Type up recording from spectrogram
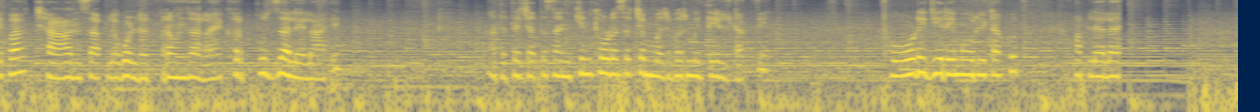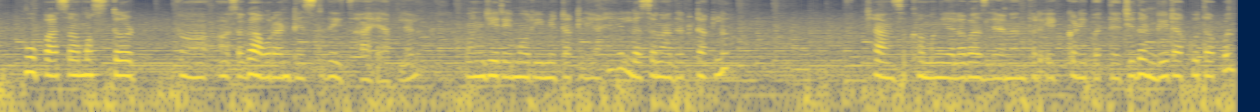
हे पहा छानसं आपलं गोल्डन ब्राऊन झाला आहे. खरपूस झालेला आहे. आता त्याच्यातच आणखीन थोडंसं चम्मचभर मी तेल टाकते. थोडे जिरे मोहरी टाकूत आपल्याला खूप असा मस्टर्ड असा गावरान टेस्ट द्यायचा आहे आपल्याला. म्हणून जिरे मोरी मी टाकली आहे लसण अद्रक टाकलं. छानसं खमंग याला भाजल्यानंतर एक कढीपत्त्याची दंडी टाकूत आपण.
